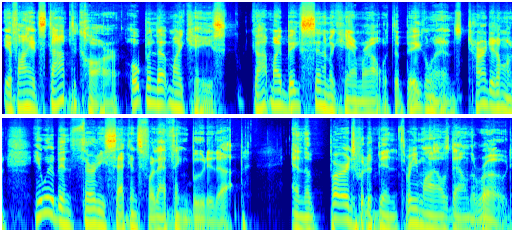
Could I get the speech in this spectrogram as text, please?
If I had stopped the car, opened up my case, got my big cinema camera out with the big lens, turned it on, it would have been 30 seconds for that thing booted up and the birds would have been three miles down the road.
